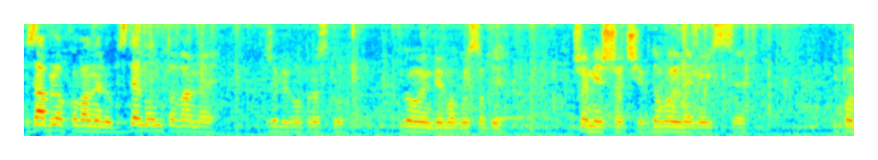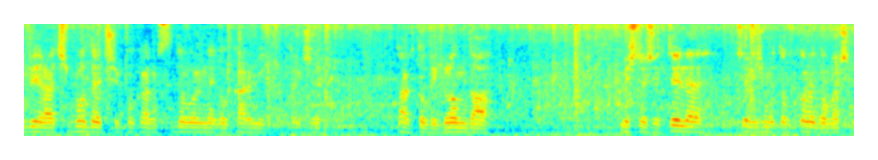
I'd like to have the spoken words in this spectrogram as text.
zablokowane lub zdemontowane, żeby po prostu gołębie mogły sobie przemieszczać się w dowolne miejsce pobierać wodę czy pokarm z dowolnego karmika. Także tak to wygląda. Myślę, że tyle. Chcieliśmy to kolegom właśnie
